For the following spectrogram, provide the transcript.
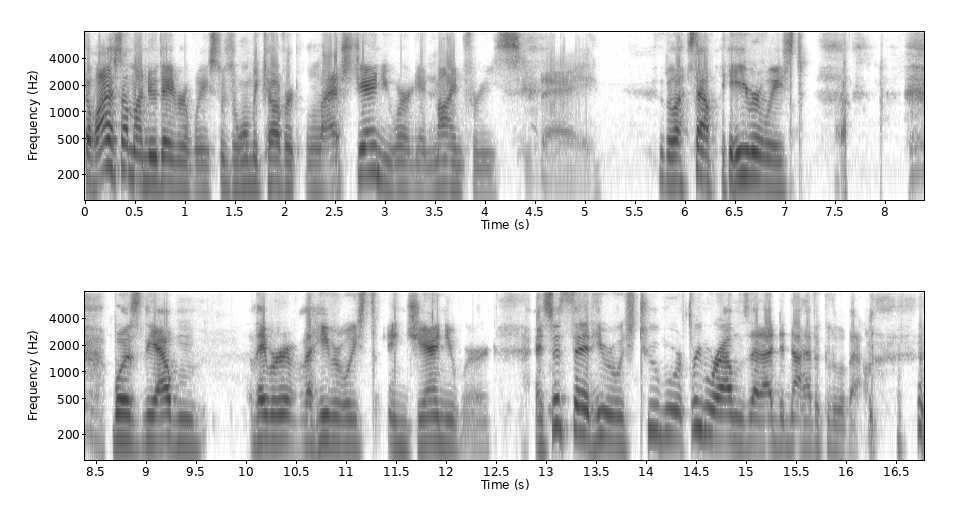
the last time I knew they released was the one we covered last January in Mind Freeze. They. The last time he released was the album they were that he released in January. And since then he released two more three more albums that I did not have a clue about. I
